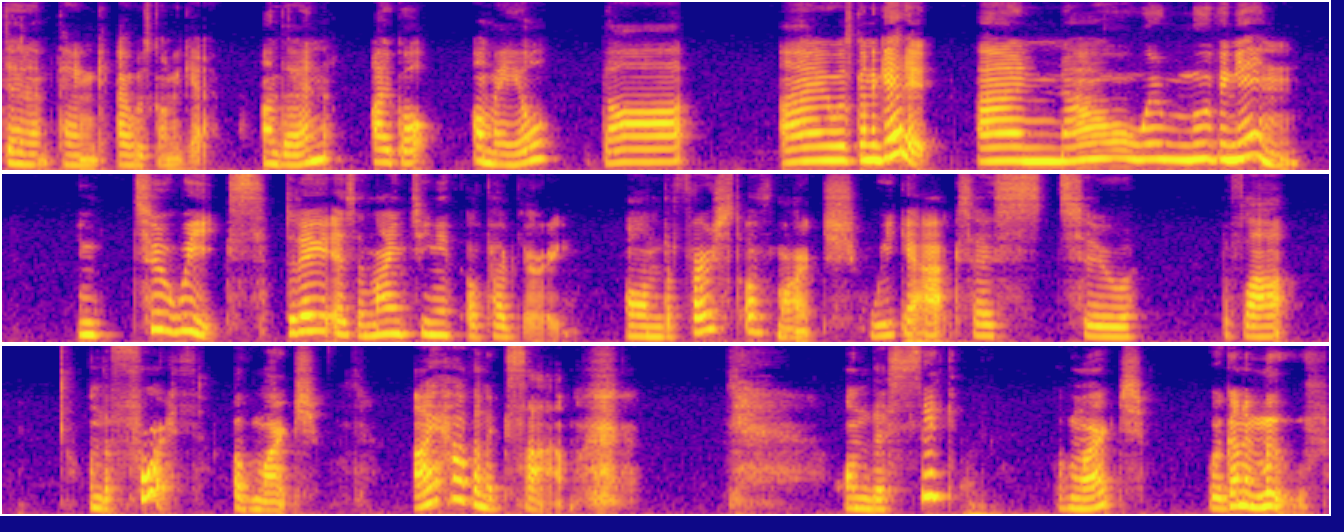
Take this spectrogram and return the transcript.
didn't think I was gonna get. And then I got a mail that I was gonna get it. And now we're moving in in two weeks. Today is the 19th of February. On the 1st of March, we get access to the flat. On the 4th of March, I have an exam. on the 6th of March, we're gonna move.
